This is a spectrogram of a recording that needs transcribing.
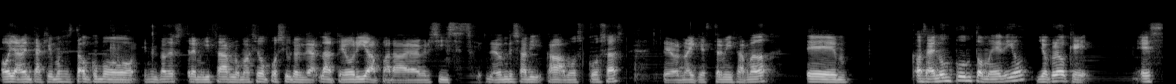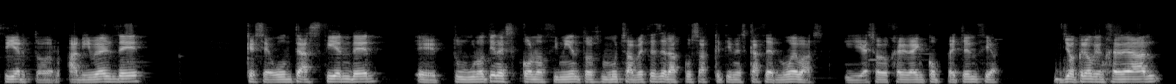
obviamente aquí hemos estado como intentando extremizar lo máximo posible la, la teoría para ver si de dónde sacábamos cosas, pero no hay que extremizar nada. Eh, o sea, en un punto medio, yo creo que es cierto a nivel de que según te ascienden, eh, tú no tienes conocimientos muchas veces de las cosas que tienes que hacer nuevas y eso genera incompetencia. Yo creo que en general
